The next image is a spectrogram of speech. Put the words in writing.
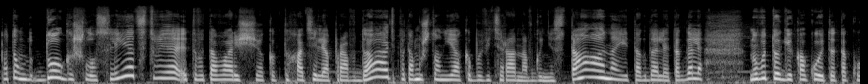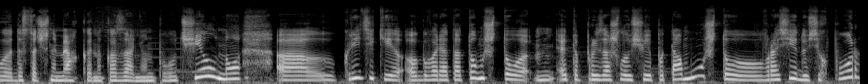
потом долго шло следствие, этого товарища как-то хотели оправдать, потому что он якобы ветеран Афганистана и так далее, и так далее. Но в итоге какое-то такое достаточно мягкое наказание он получил, но э, критики говорят о том, что это произошло еще и потому, что в России до сих пор,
